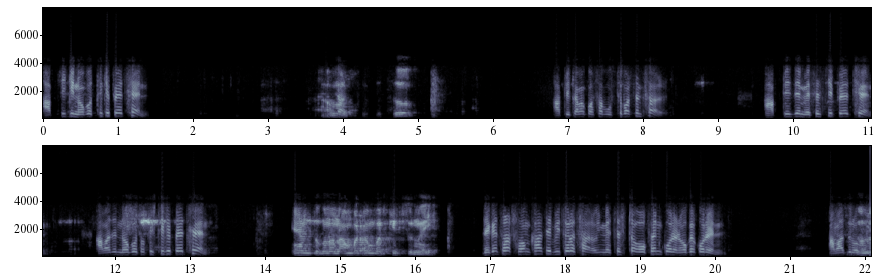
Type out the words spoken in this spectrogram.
আপনি কি নগদ থেকে পেয়েছেন? আমার তো আপনি কি আমার কথা বুঝতে পারছেন স্যার? আপনি যে মেসেজটি পেয়েছেন আমাদের নগদ অফিস থেকে পেয়েছেন? তো কোনো নাম্বার টাম্বার কিছু নেই। দেখেন স্যার সংখ্যা আছে ভিতরে স্যার। ওই মেসেজটা ওপেন করেন ওকে করেন। আমাদের অফিস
